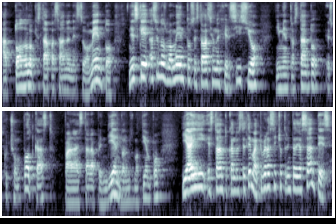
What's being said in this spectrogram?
a todo lo que está pasando en este momento? Y es que hace unos momentos estaba haciendo ejercicio y mientras tanto escucho un podcast para estar aprendiendo al mismo tiempo y ahí estaban tocando este tema. ¿Qué hubieras hecho 30 días antes?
